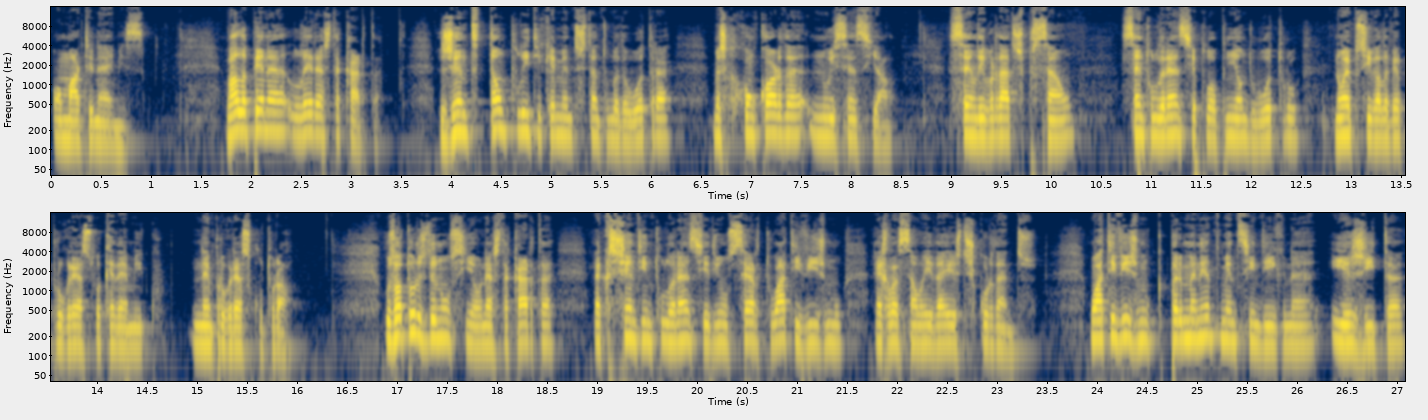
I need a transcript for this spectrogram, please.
ou Martin Amis. Vale a pena ler esta carta. Gente tão politicamente distante uma da outra, mas que concorda no essencial. Sem liberdade de expressão, sem tolerância pela opinião do outro, não é possível haver progresso académico nem progresso cultural. Os autores denunciam nesta carta a crescente intolerância de um certo ativismo em relação a ideias discordantes, um ativismo que permanentemente se indigna e agita,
